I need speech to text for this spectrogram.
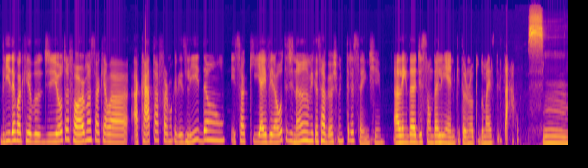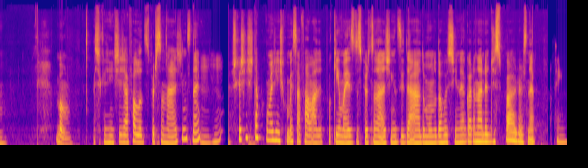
lida com aquilo de outra forma, só que ela acata a forma que eles lidam, e só que aí vira outra dinâmica, sabe? Eu acho muito interessante. Além da adição da Liane, que tornou tudo mais bizarro. Sim. Bom, acho que a gente já falou dos personagens, né? Uhum. Acho que a gente dá pra como a gente começar a falar um pouquinho mais dos personagens e da, do mundo da rotina agora na área de spoilers, né? Sim.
